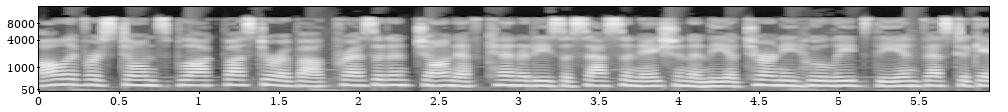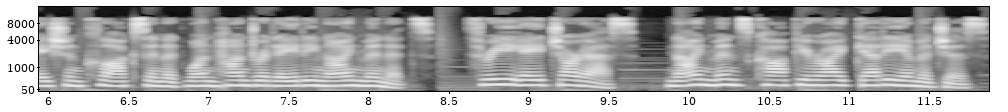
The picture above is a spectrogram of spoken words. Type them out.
Oliver Stone's blockbuster about President John F. Kennedy's assassination and the attorney who leads the investigation clocks in at 189 minutes. 3 HRS. 9 Mins Copyright Getty Images.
